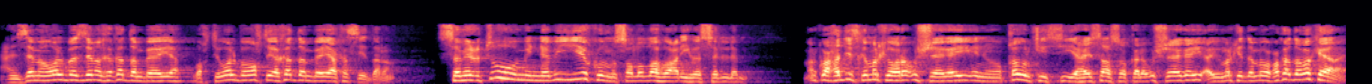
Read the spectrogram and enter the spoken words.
Yacni zaman walba zamanka ka dambeeya wakhti walba wakhtiga ka dambeeya ka sii daran. Samictuhu min nabiyikum sala allahu alayh wasalam markuu xadiiska markii hore u sheegay inuu qowlkiisii yahay saasoo kale u sheegay ayuu markii dambe wuxuu ka daba keenay.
